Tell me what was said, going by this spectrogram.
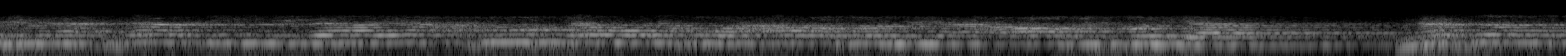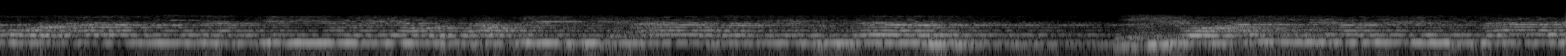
من أهدافه لا يعدو من أعراض الدنيا. نزل ليرتقي بهذا ليعلم الإنسان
